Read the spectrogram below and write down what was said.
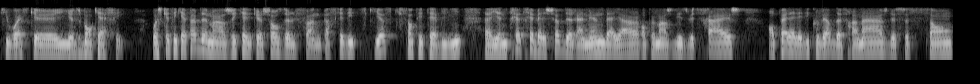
puis où est-ce qu'il y a du bon café. Où est-ce que tu es capable de manger quelque chose de le fun? Parce qu'il y a des petits kiosques qui sont établis. Euh, il y a une très, très belle shop de ramen d'ailleurs. On peut manger des huîtres fraîches. On peut aller à la découverte de fromages, de saucissons,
